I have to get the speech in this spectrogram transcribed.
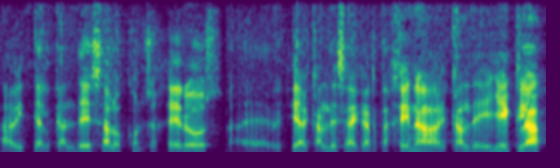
la vicealcaldesa, los consejeros, la vicealcaldesa de Cartagena, al alcalde de Yecla,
